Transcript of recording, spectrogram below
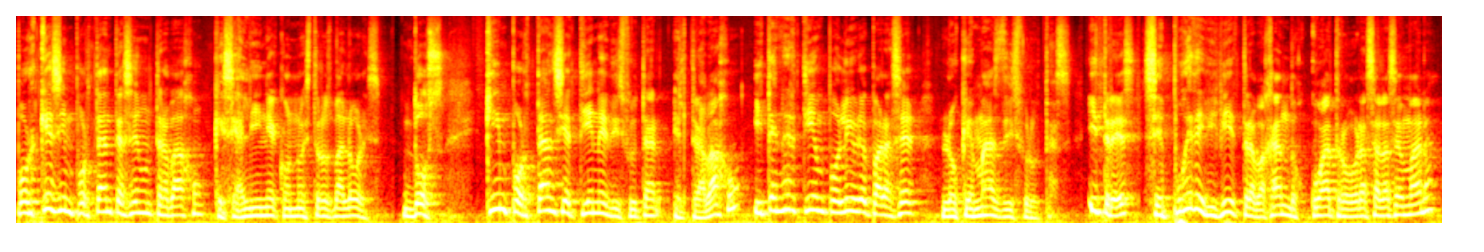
¿Por qué es importante hacer un trabajo que se alinee con nuestros valores? 2. ¿Qué importancia tiene disfrutar el trabajo y tener tiempo libre para hacer lo que más disfrutas? Y tres, ¿se puede vivir trabajando cuatro horas a la semana?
